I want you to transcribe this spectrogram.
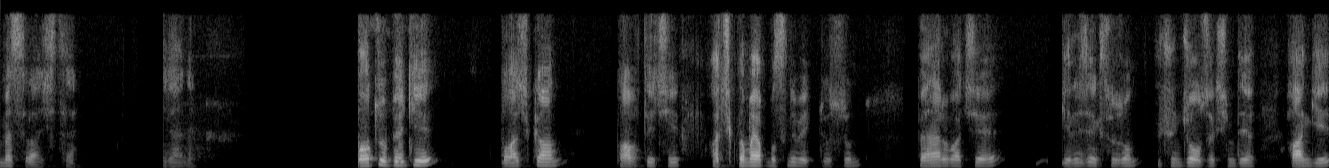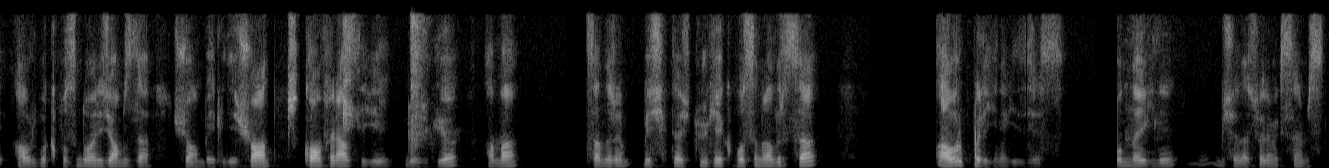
Mesela işte. Yani. Batu peki başkan hafta içi açıklama yapmasını bekliyorsun. Fenerbahçe gelecek sezon 3. olacak. Şimdi hangi Avrupa Kupası'nda oynayacağımız da şu an belli değil. Şu an konferans ligi gözüküyor ama sanırım Beşiktaş Türkiye Kupası'nı alırsa Avrupa Ligi'ne gideceğiz. Bununla ilgili bir şeyler söylemek ister misin?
